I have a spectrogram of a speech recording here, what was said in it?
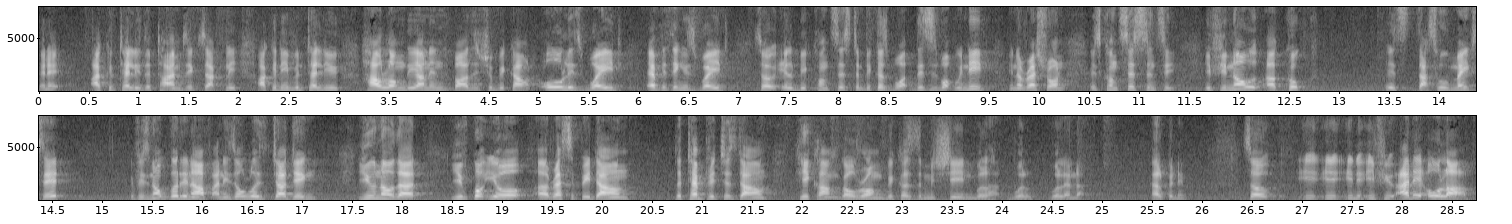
in it. I could tell you the times exactly. I can even tell you how long the onion bhaji should be counted. All is weighed. Everything is weighed. So it'll be consistent because what this is what we need in a restaurant is consistency. If you know a cook, it's, that's who makes it. If he's not good enough and he's always judging, you know that you've got your uh, recipe down, the temperature's down, he can't go wrong because the machine will, will, will end up helping him. So if you add it all up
